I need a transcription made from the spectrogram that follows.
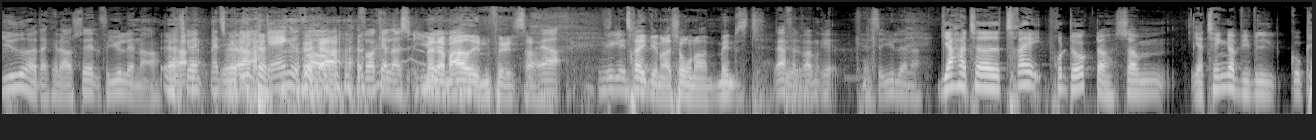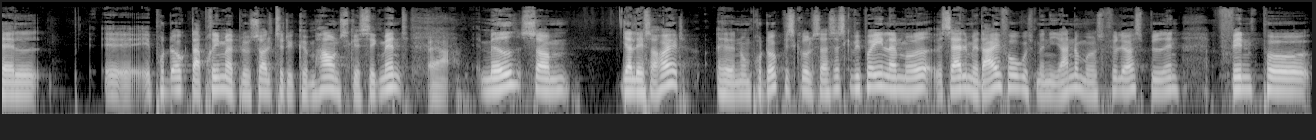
jyder, der kalder os selv for jyllændere. Man skal, man skal være helt ganget for, for at kalde os jyllændere. Man er meget indfødt, så. Ja, virkelig Tre generationer mindst. I hvert fald, for at man kan kalde sig jyllænder. Jeg har taget tre produkter, som jeg tænker, vi vil kunne kalde øh, et produkt, der primært blev solgt til det københavnske segment, Ja. med, som jeg læser højt, øh, nogle produktbeskrivelser, og så skal vi på en eller anden måde, særligt med dig i fokus, men I andre må selvfølgelig også byde ind, finde på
